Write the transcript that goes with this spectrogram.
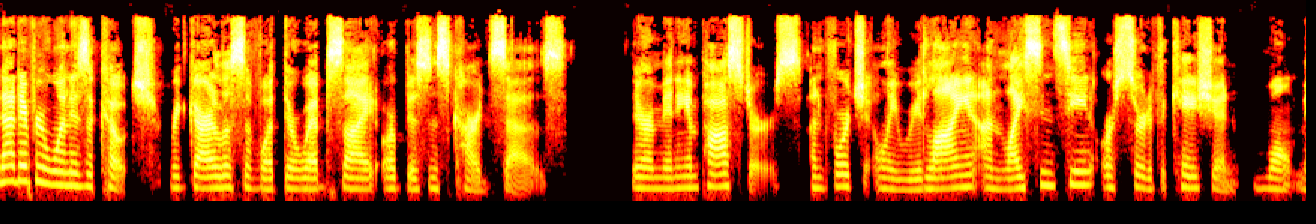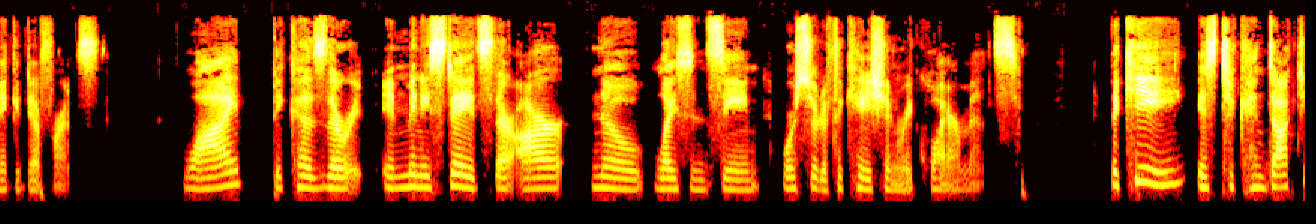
Not everyone is a coach, regardless of what their website or business card says. There are many imposters. Unfortunately, relying on licensing or certification won't make a difference. Why? Because there, in many states, there are no licensing or certification requirements. The key is to conduct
